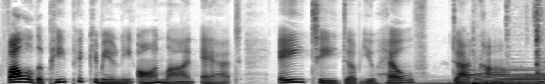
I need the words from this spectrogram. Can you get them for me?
Follow the PPIC community online at atwhealth.com.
